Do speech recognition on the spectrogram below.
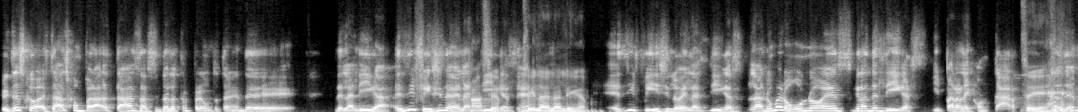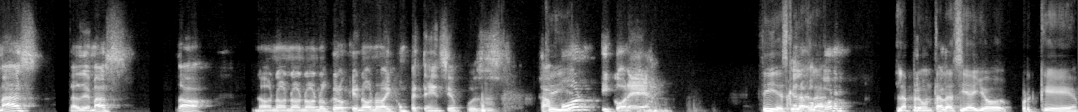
Ahorita estabas, estabas haciendo la otra pregunta también de, de la liga. Es difícil lo de las ah, ligas. Sí, ¿eh? la de la liga. Es difícil lo de las ligas. La número uno es grandes ligas y para le contar. Las demás, las demás, no, no, no, no, no, no creo que no, no hay competencia. Pues Japón y Corea. Sí, es que la, la, pregunta la hacía yo porque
